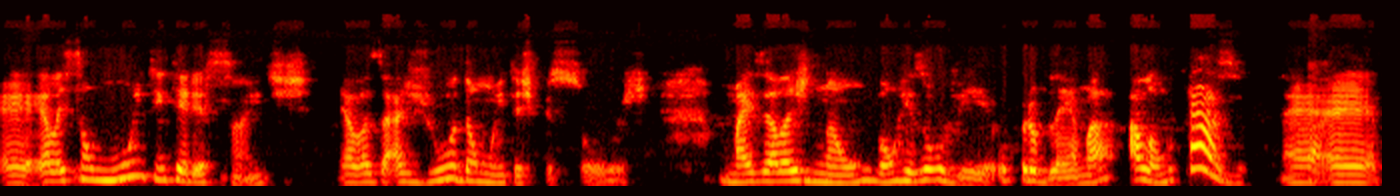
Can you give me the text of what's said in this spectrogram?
é, elas são muito interessantes, elas ajudam muitas pessoas, mas elas não vão resolver o problema a longo prazo. Né? Tá. É,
